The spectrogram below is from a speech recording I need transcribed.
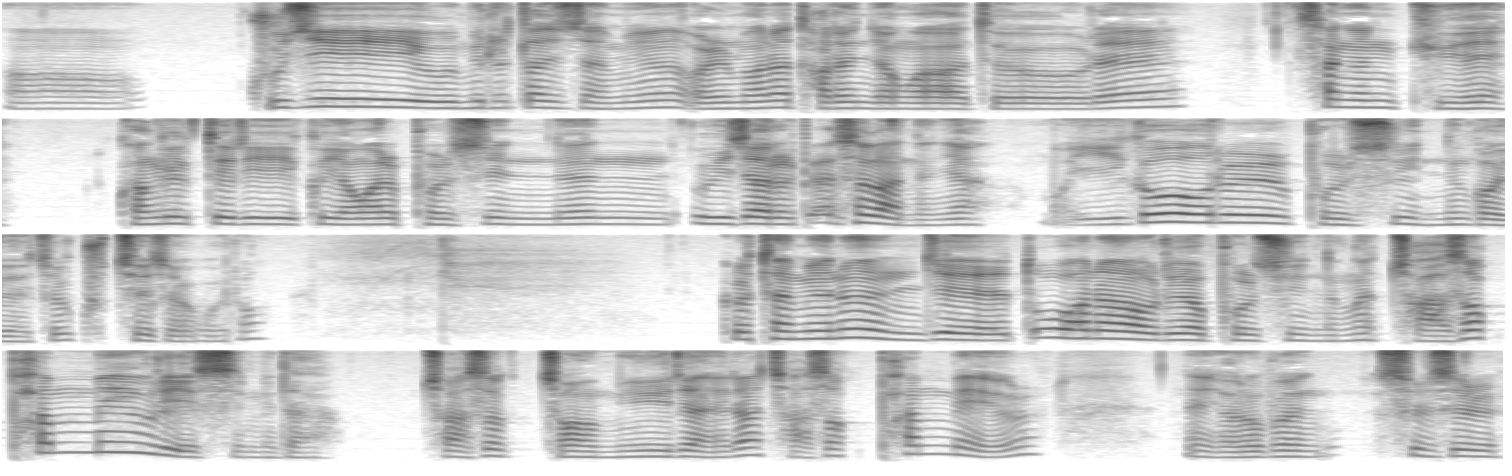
어, 굳이 의미를 따지자면 얼마나 다른 영화들의 상영 기회, 관객들이 그 영화를 볼 수 있는 의자를 뺏어갔느냐, 뭐 이거를 볼 수 있는 거였죠, 구체적으로. 그렇다면은 이제 또 하나 우리가 볼 수 있는 건 좌석 판매율이 있습니다. 좌석 점유율이 아니라 좌석 판매율. 네, 여러분 슬슬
